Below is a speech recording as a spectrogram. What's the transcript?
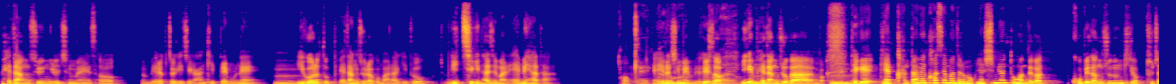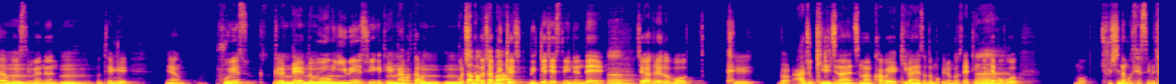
배당 수익률 측면에서 좀 매력적이지가 않기 때문에 음. 이거를 또 배당주라고 말하기도 좀 리치긴 하지만 애매하다. 오케이. 네, 이런 측면입니다. 그래서 좋아요. 이게 음. 배당주가 막 음. 되게 그냥 간단한 컨셉만 들으면 그냥 10년 동안 내가 고배당 주는 기업 투자하고 음. 있으면은 음. 뭐 되게 그냥 부의 수, 음, 그내 음, 음. 이외의 수익이 되게 음, 따박따박. 꽂히는 것처럼. 느껴, 수도 있는데 어. 제가 그래도 뭐 그 뭐 아주 길진 않았지만 과거에 기간에서도 뭐 이런 거 세팅도 네. 해보고 뭐 출시는 못했습니다.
